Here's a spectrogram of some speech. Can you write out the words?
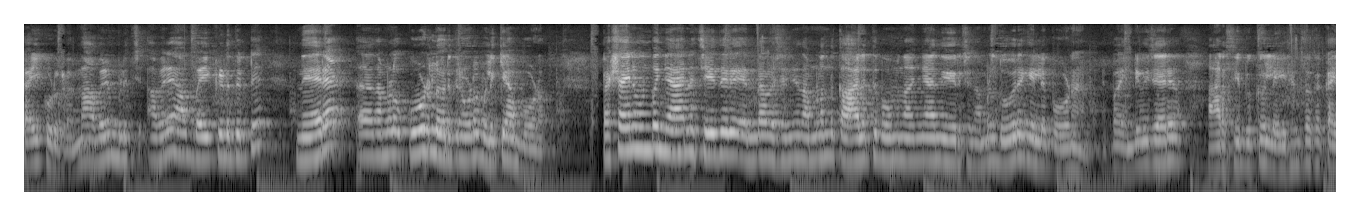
കൈ കൊടുക്കണം. എന്നാൽ അവനും വിളിച്ച് അവനെ ആ ബൈക്ക് എടുത്തിട്ട് നേരെ നമ്മൾ കൂടുതലൊരുത്തിനോട് വിളിക്കാൻ പോകണം പക്ഷേ അതിന് മുമ്പ് ഞാൻ ചെയ്തൊരു എന്താ വെച്ച് കഴിഞ്ഞാൽ നമ്മളൊന്ന് കാലത്ത് പോകുമ്പോൾ ഞാൻ വിചാരിച്ചു നമ്മൾ ദൂരേക്കല്ലേ പോകണം അപ്പോൾ എന്റെ വിചാരം ആർ സി ബുക്കും ലൈസൻസ് ഒക്കെ കൈ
